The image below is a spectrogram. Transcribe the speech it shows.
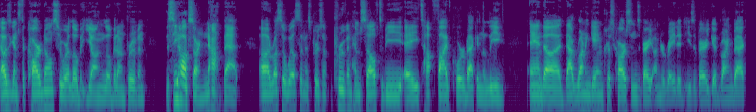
that was against the Cardinals, who are a little bit young, a little bit unproven. The Seahawks are not that. Uh, Russell Wilson has proven, proven himself to be a top five quarterback in the league. And uh, that running game, Chris Carson's very underrated. He's a very good running back.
